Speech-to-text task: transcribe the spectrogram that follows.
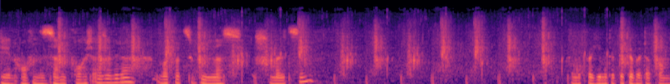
Okay, Haufen Sand brauche ich also wieder. Was wir zu Glas schmelzen. Damit wir hier mit der Decke weiterkommen.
